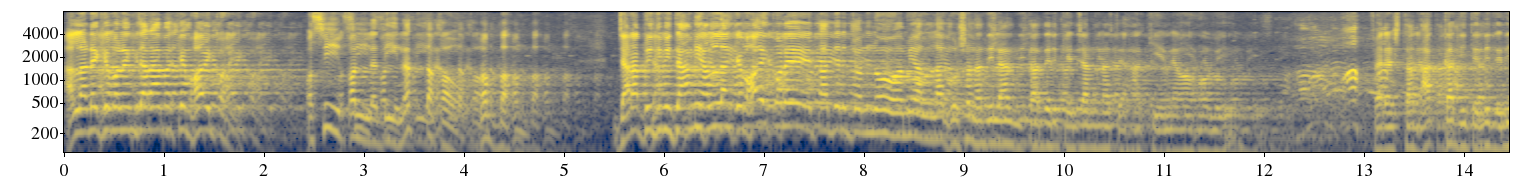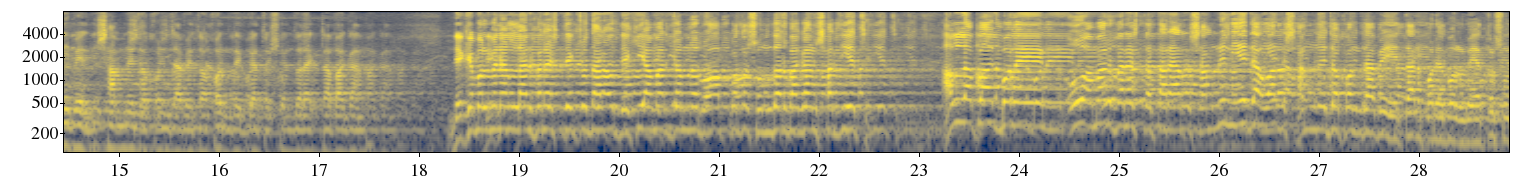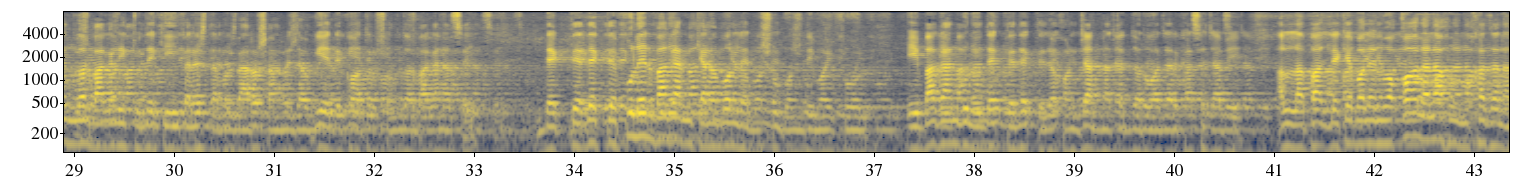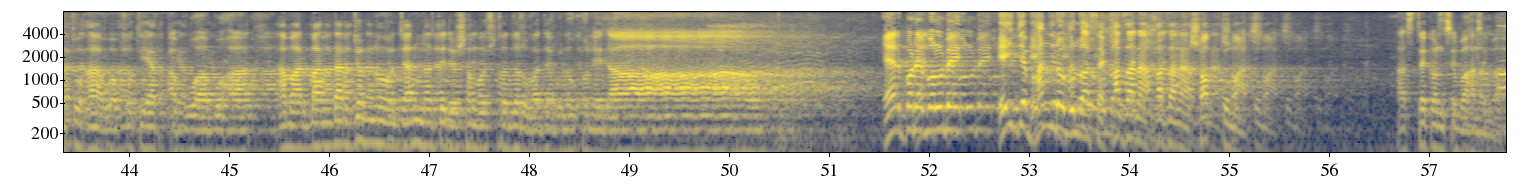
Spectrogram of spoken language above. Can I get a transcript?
আল্লাহ ডেকে বলেন যারা আমাকে ভয় করে অসীকাল্লাযীনা ইত্তাকাও রাব্বাহুম যারা পৃথিবীতে আমি আল্লাহকে ভয় করে তাদের জন্য আমি আল্লাহ ঘোষণা দিলাম তাদেরকে জান্নাতে হাঁকিয়ে নেওয়া হবে ফেরেশতা ধাক্কা দিতে দিতে নিবেন সামনে যখন যাবে তখন দেখবে এত সুন্দর একটা বাগান। দেখে বলবেন, আল্লাহর ফেরেশতা, একটু দাঁড়াও, দেখি আমার জন্য রব কত সুন্দর বাগান সাজিয়েছে। আল্লাহ পাক বলেন, ও আমার ফেরেশতা, তার আরও সামনে নিয়ে যাও, আরও সামনে যখন যাবে, তারপরে বলবে, এত সুন্দর বাগান, একটু দেখি। ফেরেশতা বলবে, আরও সামনে যাও, গিয়ে দেখো এত সুন্দর বাগান আছে। দেখতে দেখতে ফুলের বাগান কেন বললেন? সুগন্ধিময় ফুল। এই বাগানগুলো দেখতে দেখতে যখন জান্নাতের দরওয়াজার কাছে যাবে, আল্লাহ পাক ডেকে বলেন, ওয়াকাল লাহুম খাজানাতুহা ওয়া ফুতিহাত আবওয়াবুহা, আমার বান্দার জন্য জান্নাতের সমস্ত দরওয়াজাগুলো খুলে দাও। এরপরে বলবে, এই যে ভান্ডগুলো আছে, খাজানা খাজানা, সব তোমার। আস্তে কোন সুবহানাল্লাহ।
